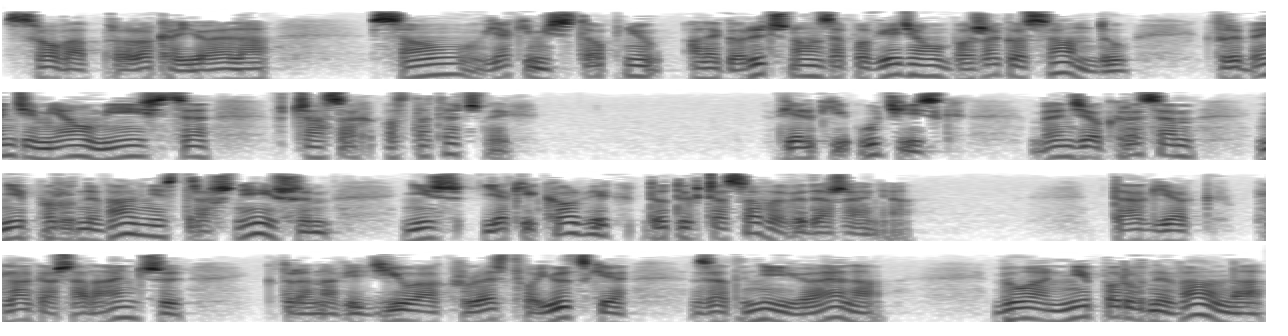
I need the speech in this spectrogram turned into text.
Słowa proroka Joela są w jakimś stopniu alegoryczną zapowiedzią Bożego Sądu, który będzie miał miejsce w czasach ostatecznych. Wielki ucisk będzie okresem nieporównywalnie straszniejszym niż jakiekolwiek dotychczasowe wydarzenia. Tak jak plaga szarańczy, która nawiedziła Królestwo Judzkie za dni Joela, była nieporównywalna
